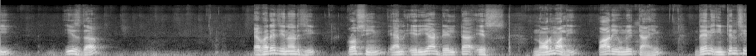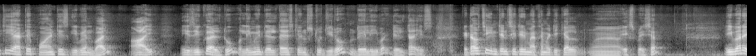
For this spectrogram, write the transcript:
E is the average energy crossing an area delta s normally per unit time then intensity at a point is given by i is equal to limit delta s tends to 0 del e by delta s এটা হচ্ছে ইন্টেন্সিটির ম্যাথামেটিক্যাল এক্সপ্রেশন এইবারে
